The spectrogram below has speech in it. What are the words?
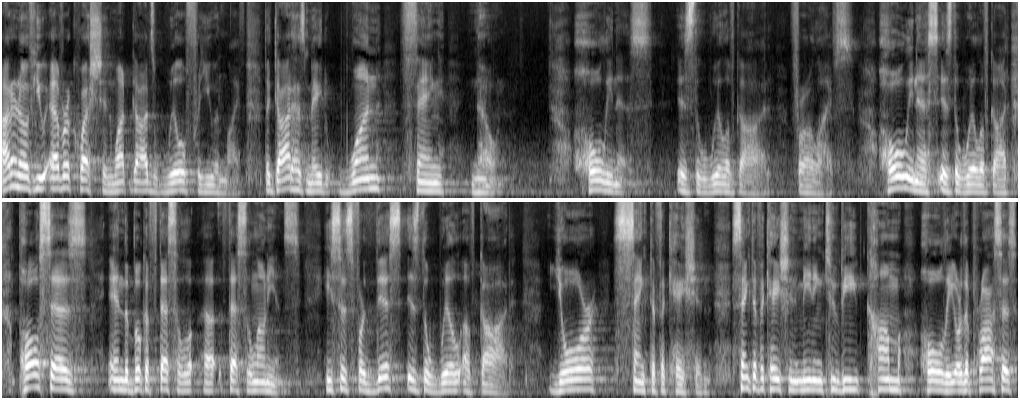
I don't know if you ever question what God's will for you in life, but God has made one thing known holiness is the will of God for our lives. Holiness is the will of God. Paul says in the book of uh, Thessalonians, he says, For this is the will of God your sanctification. Sanctification meaning to become holy or the process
